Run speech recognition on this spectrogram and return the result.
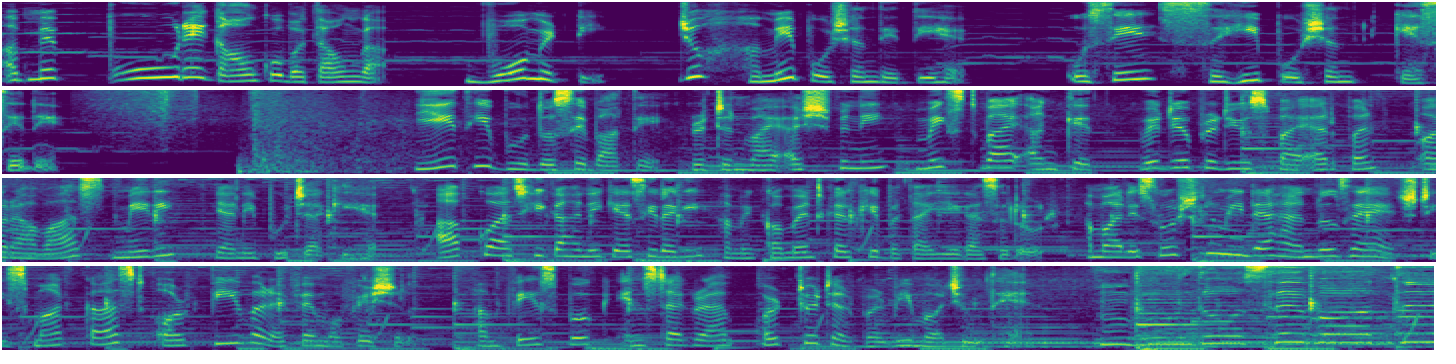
अब मैं पूरे गाँव को बताऊँगा, वो मिट्टी जो हमें पोषण देती है, उसे सही पोषण कैसे दें? ये थी बूंदों से बातें written by Ashwini mixed by Ankit video produce by Arpan, और आवाज़ मेरी, यानी पूजा की है। आपको आज की कहानी कैसी लगी, हमें कमेंट करके बताइएगा ज़रूर। हमारे सोशल मीडिया हैंडल्स हैं एच टी और फीवर एफ़ एम ऑफिशियल हम फेसबुक इंस्टाग्राम और ट्विटर पर भी मौजूद हैं। बूंदों से बातें।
